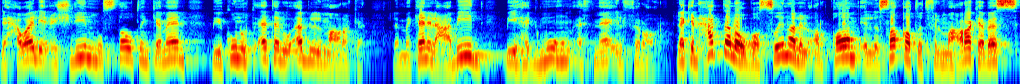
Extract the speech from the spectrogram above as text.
لحوالي 20 مستوطن كمان بيكونوا اتقتلوا قبل المعركة لما كان العبيد بيهاجموهم أثناء الفرار. لكن حتى لو بصينا للأرقام اللي سقطت في المعركة بس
